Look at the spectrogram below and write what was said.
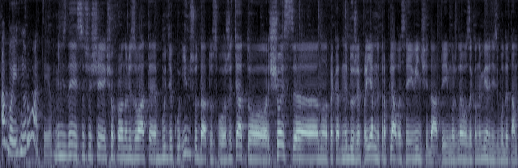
або ігнорувати його. Мені здається, що ще якщо проаналізувати будь-яку іншу дату свого життя, то щось, е, ну, наприклад, не дуже приємне траплялося і в інші дати. І можливо закономірність буде там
